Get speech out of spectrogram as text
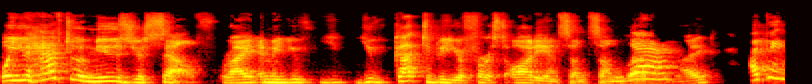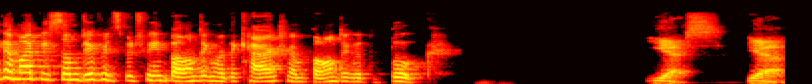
Well, you have to amuse yourself, right? I mean, you've you, have you have got to be your first audience on some level, yeah. right? I think there might be some difference between bonding with the character and bonding with the book. Yes. Yeah.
